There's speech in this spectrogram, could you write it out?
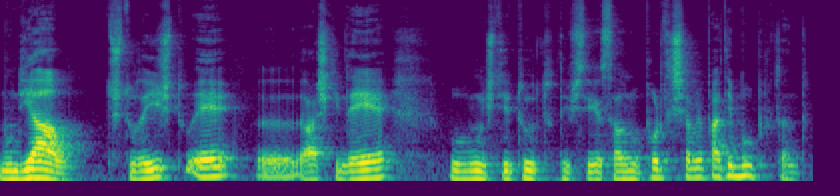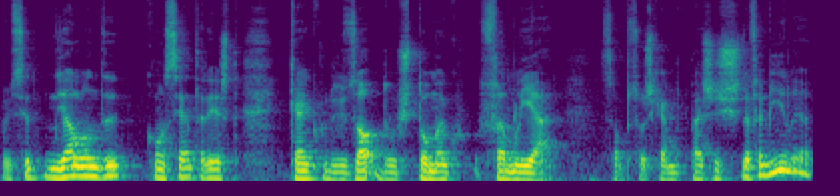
Mundial de Estuda isto é, uh, acho que ainda é, o Instituto de Investigação no Porto que se chama Patibu, portanto, é o Centro Mundial onde concentra este cancro do, estômago familiar. São pessoas que há muito mais riscos da família,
